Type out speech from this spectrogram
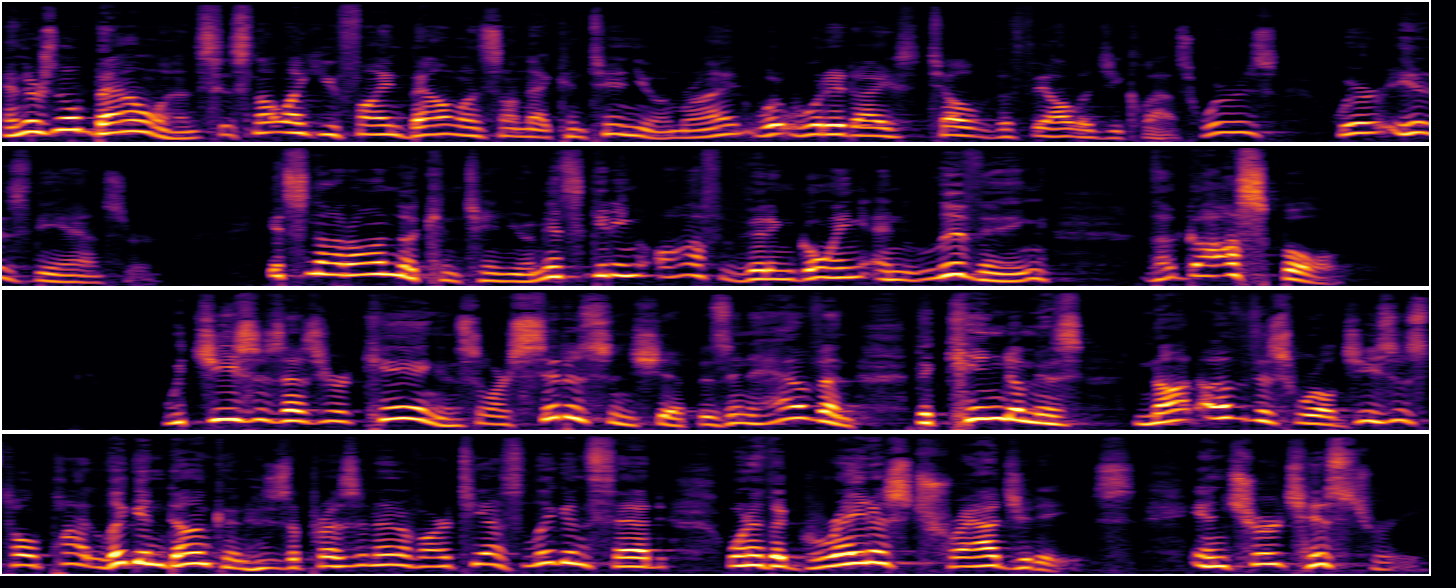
And there's no balance. It's not like you find balance on that continuum, right? What, what did I tell the theology class? Where is, where is the answer? It's not on the continuum, it's getting off of it and going and living the gospel with Jesus as your king. And so our citizenship is in heaven. The kingdom is not of this world. Jesus told Pilate, Ligon Duncan, who's the president of RTS, Ligon said one of the greatest tragedies in church history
